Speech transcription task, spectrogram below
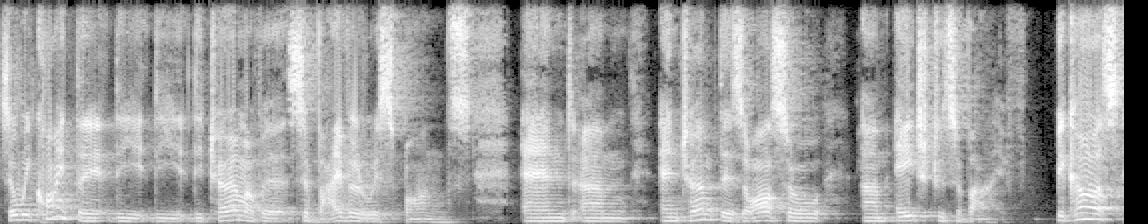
So we coined the the the, the term of a survival response, and um, and termed this also um, age to survive, because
